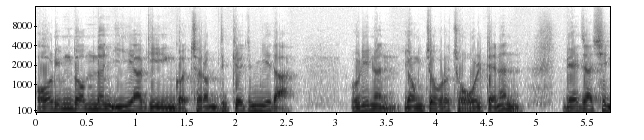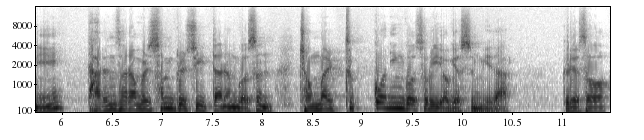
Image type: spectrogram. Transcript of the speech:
어림도 없는 이야기인 것처럼 느껴집니다. 우리는 영적으로 좋을 때는 내 자신이 다른 사람을 섬길 수 있다는 것은 정말 특권인 것으로 여겼습니다. 그래서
